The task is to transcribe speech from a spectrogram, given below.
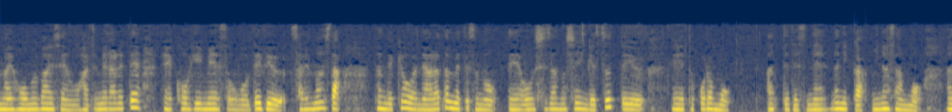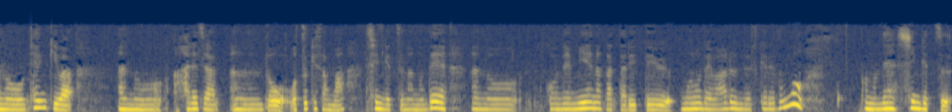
マイホーム焙煎を始められて、えー、コーヒー瞑想をデビューされました。なんで今日はね改めてその、えー、大牛座の新月っていう、えー、ところもあってですね何か皆さんもあの天気はあの晴れじゃうんとお月様新月なのであのこうね見えなかったりっていうものではあるんですけれどもこのね新月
